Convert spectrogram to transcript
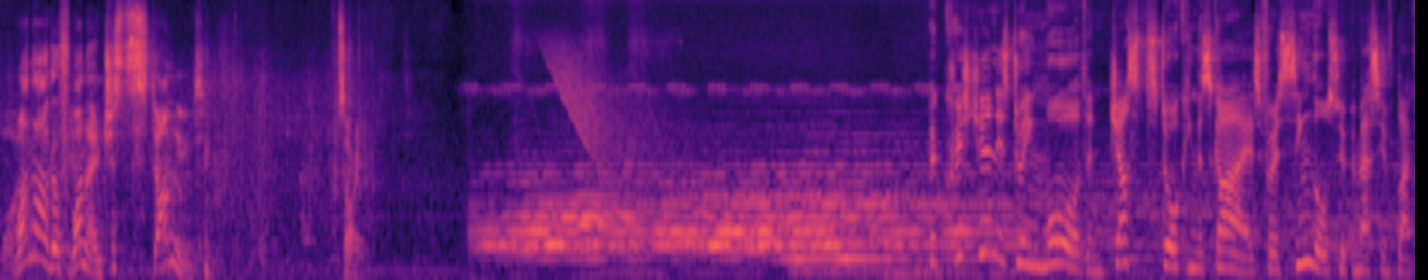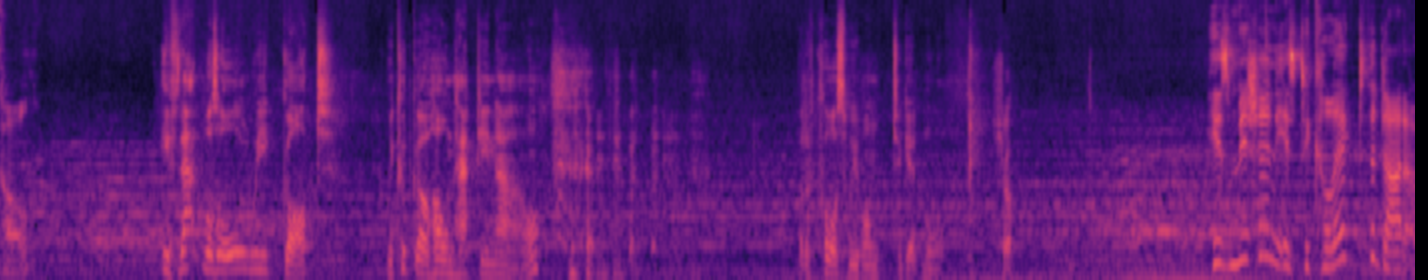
One out of one. I'm just stunned. Sorry. But Christian is doing more than just stalking the skies for a single supermassive black hole. If that was all we got, we could go home happy now. but of course, we want to get more. His mission is to collect the data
